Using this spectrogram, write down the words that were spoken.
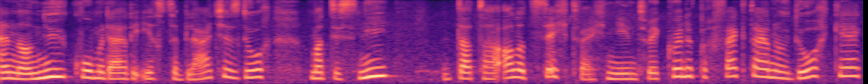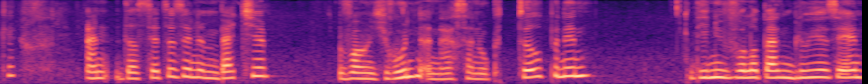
En dan nu komen daar de eerste blaadjes door. Maar het is niet dat dat al het zicht wegneemt. Wij kunnen perfect daar nog doorkijken. En dat zit dus in een bedje van groen. En daar staan ook tulpen in, die nu volop aan het bloeien zijn.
